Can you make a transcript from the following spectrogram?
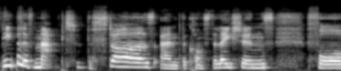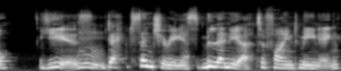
people have mapped the stars and the constellations for years, dec- centuries, millennia to find meaning.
